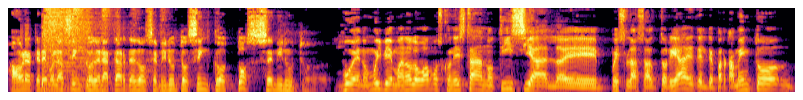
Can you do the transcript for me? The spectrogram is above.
Ahora tenemos las 5 de la tarde, 12 minutos, 5, 12 minutos. Bueno, muy bien, Manolo, vamos con esta noticia. Eh, pues las autoridades del departamento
